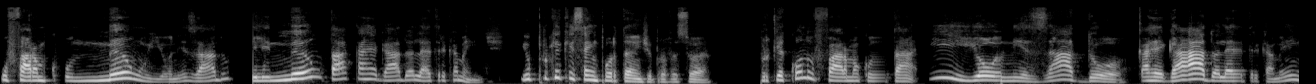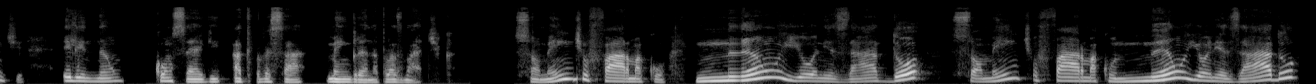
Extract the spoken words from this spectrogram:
O fármaco não ionizado, ele não está carregado eletricamente. E por que, que isso é importante, professor? Porque quando o fármaco está ionizado, carregado eletricamente, ele não consegue atravessar membrana plasmática. Somente o fármaco não ionizado, somente o fármaco não ionizado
